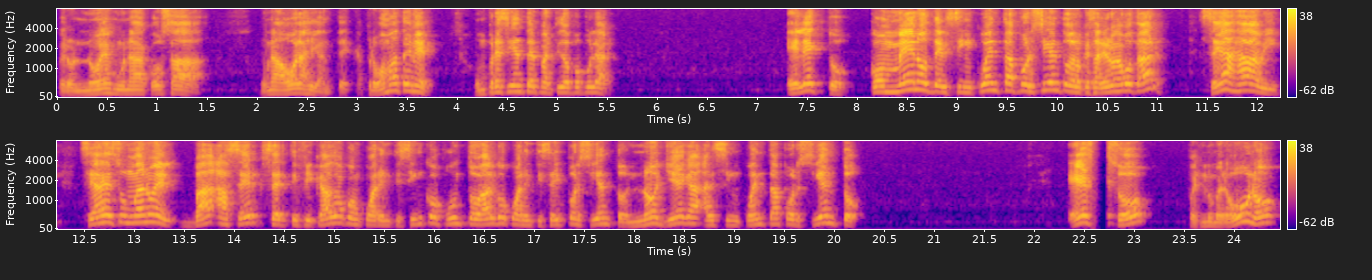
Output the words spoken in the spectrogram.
Pero no es una cosa, una ola gigantesca. Pero vamos a tener un presidente del Partido Popular electo con menos del 50% de lo que salieron a votar. Sea Javi, sea Jesús Manuel, va a ser certificado con 45 punto algo, 46%. No llega al 50%. Eso, pues número uno,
